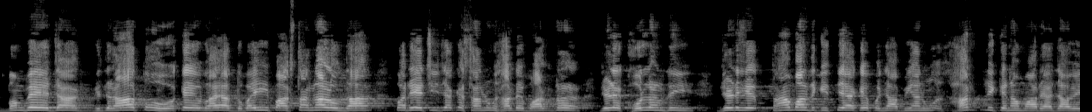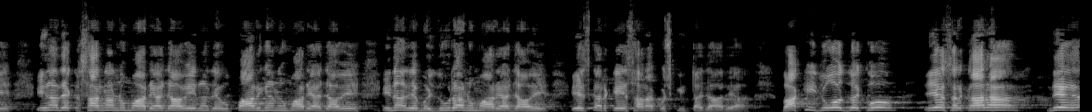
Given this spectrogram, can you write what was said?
ਬੰਬੇ ਜਾਂ ਗੁਜਰਾਤ ਤੋਂ ਹੋ ਕੇ ਵਾਇਆ ਦੁਬਈ ਪਾਕਿਸਤਾਨ ਨਾਲ ਹੁੰਦਾ। ਪਰ ਇਹ ਚੀਜ਼ ਹੈ ਕਿ ਸਾਨੂੰ ਸਾਡੇ ਬਾਰਡਰ ਜਿਹੜੇ ਖੋਲਣ ਦੀ, ਜਿਹੜੇ ਤਾਂ ਬੰਦ ਕੀਤੇ ਆ ਕਿ ਪੰਜਾਬੀਆਂ ਨੂੰ ਹਰ ਤਰੀਕੇ ਨਾਲ ਮਾਰਿਆ ਜਾਵੇ। ਇਹਨਾਂ ਦੇ ਕਿਸਾਨਾਂ ਨੂੰ ਮਾਰਿਆ ਜਾਵੇ, ਇਹਨਾਂ ਦੇ ਵਪਾਰੀਆਂ ਨੂੰ ਮਾਰਿਆ ਜਾਵੇ, ਇਹਨਾਂ ਦੇ ਮਜ਼ਦੂਰਾਂ ਨੂੰ ਮਾਰਿਆ ਜਾਵੇ। ਇਸ ਕਰਕੇ ਇਹ ਸਾਰਾ ਕੁਝ ਕੀਤਾ ਜਾ ਰਿਹਾ। ਬਾਕੀ ਜੋ ਦੇਖੋ ਇਹ ਸਰਕਾਰਾਂ ਨੇ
